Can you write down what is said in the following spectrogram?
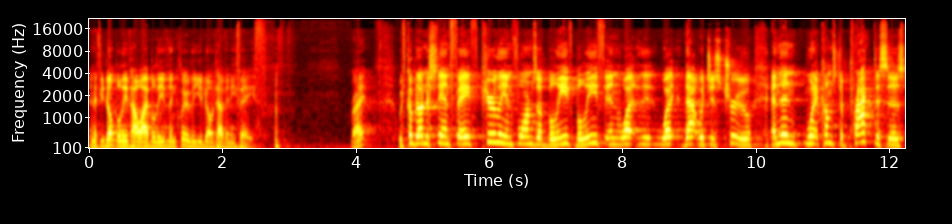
And if you don't believe how I believe, then clearly you don't have any faith. right? We've come to understand faith purely in forms of belief, belief in what, what, that which is true. And then when it comes to practices,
